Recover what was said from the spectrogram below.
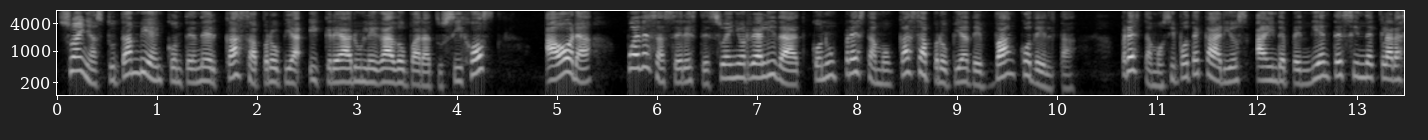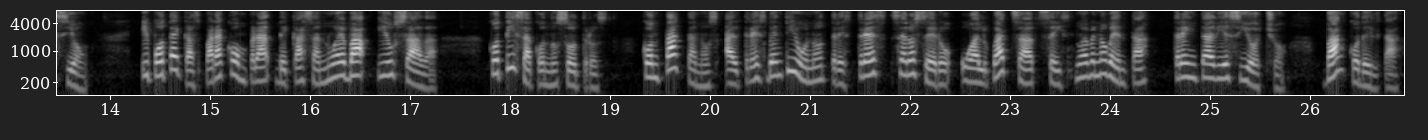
¿sueñas tú también con tener casa propia y crear un legado para tus hijos? Ahora puedes hacer este sueño realidad con un préstamo casa propia de Banco Delta. Préstamos hipotecarios a independientes sin declaración hipotecas para compra de casa nueva y usada. Cotiza con nosotros. Contáctanos al 321-3300 o al WhatsApp 6990-3018. Banco Delta,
